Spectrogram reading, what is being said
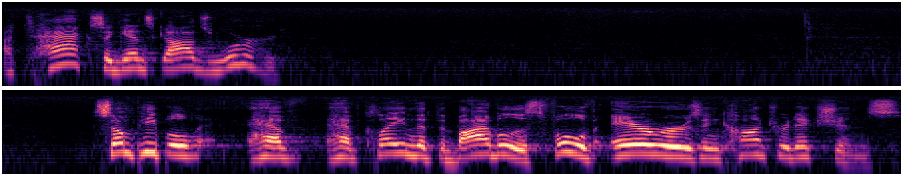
Attacks against God's Word. Some people have, have claimed that the Bible is full of errors and contradictions.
